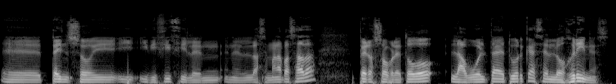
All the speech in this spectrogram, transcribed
eh, tenso y, y- y difícil en, en el- la semana pasada, pero sobre todo la vuelta de tuerca es en los greens.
